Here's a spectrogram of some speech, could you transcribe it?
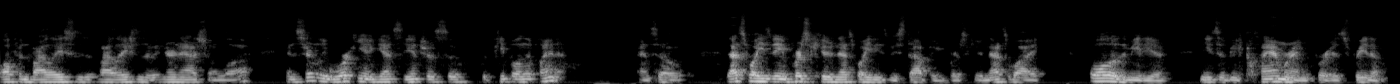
often violations violations of international law, and certainly working against the interests of the people on the planet. And so that's why he's being persecuted, and that's why he needs to be stopped being persecuted. And that's why all of the media needs to be clamoring for his freedom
